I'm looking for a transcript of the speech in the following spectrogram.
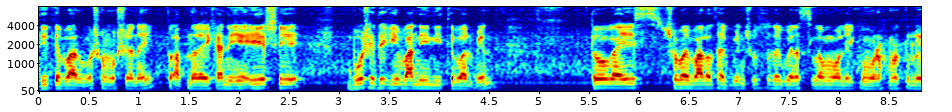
দিতে পারব, সমস্যা নাই। তো আপনারা এখানে এসে বসে থেকে বানিয়ে নিতে পারবেন। তো গাইস সবাই ভালো থাকবেন, সুস্থ থাকবেন। আসসালামু আলাইকুম রহমতুল্লাহ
